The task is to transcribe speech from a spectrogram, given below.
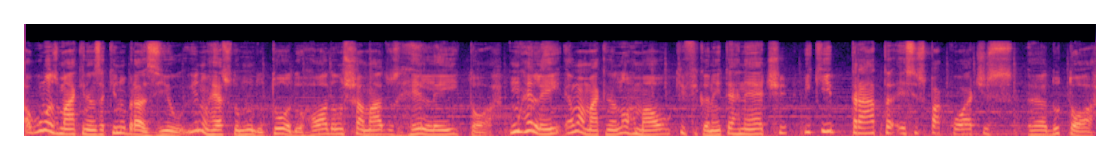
Algumas máquinas aqui no Brasil e no resto do mundo todo rodam os chamados Relay Tor. Um relay é uma máquina normal que fica na internet e que trata esses pacotes uh, do Tor.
